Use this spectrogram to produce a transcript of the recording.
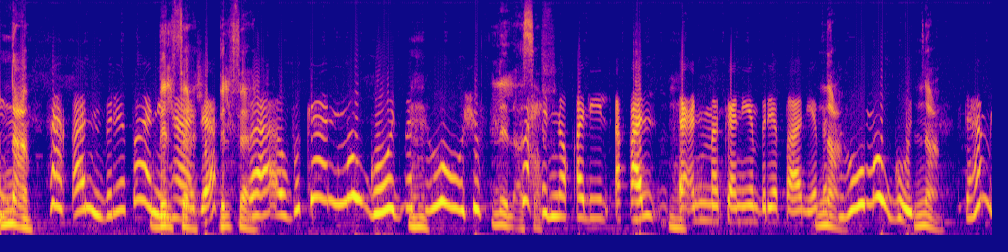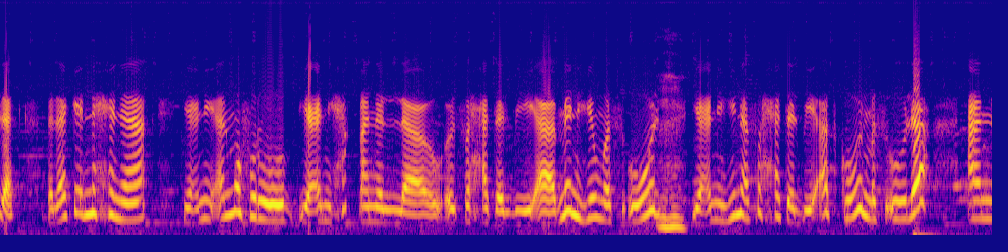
نعم. قانون بريطاني بالفعل هذا. بالفعل. وكان موجود بس مم. هو شوف للأسف. صح إنه قليل أقل مم. عن ما كان بريطانيا بس نعم. هو موجود. نعم. فهم لك. ولكن نحن يعني المفروض يعني حقا صحة البيئة من هو مسؤول. يعني هنا صحة البيئة تكون مسؤولة عن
